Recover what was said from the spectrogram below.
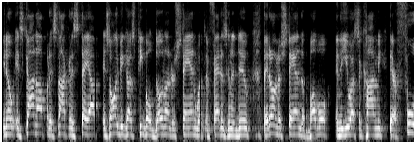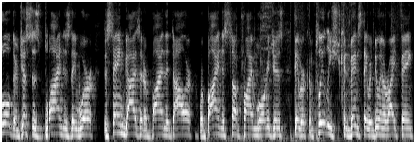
you know, it's gone up, but it's not going to stay up. It's only because people don't understand what the Fed is going to do. They don't understand the bubble in the U.S. economy. They're fooled. They're just as blind as they were. The same guys that are buying the dollar were buying the subprime mortgages. They were completely convinced they were doing the right thing,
